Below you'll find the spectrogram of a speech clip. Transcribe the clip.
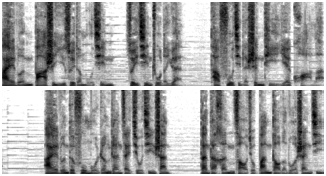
艾伦八十一岁的母亲最近住了院，他父亲的身体也垮了。艾伦的父母仍然在旧金山，但他很早就搬到了洛杉矶，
